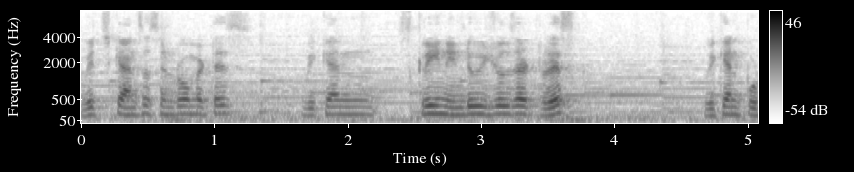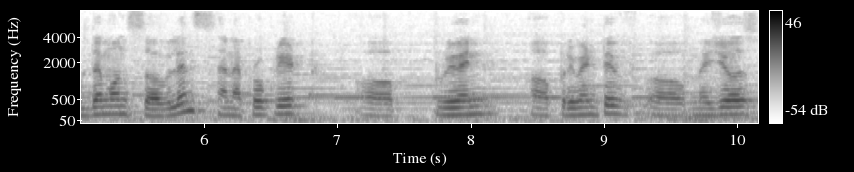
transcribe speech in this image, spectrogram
which cancer syndrome it is. We can screen individuals at risk. We can put them on surveillance and appropriate uh, prevent, uh, preventive uh, measures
